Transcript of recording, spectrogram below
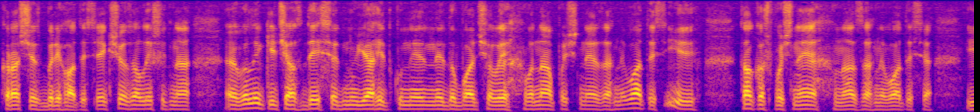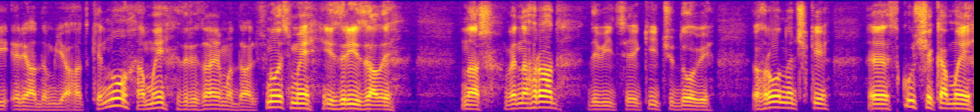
краще зберігатися. Якщо залишить на е, великий час, десь одну ягідку не, не добачили, вона почне загниватись і також почне у нас загниватися і рядом ягодки. Ну, а ми зрізаємо далі. Ну, ось ми і зрізали наш виноград. Дивіться, які чудові гроночки. Е, З кущиками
